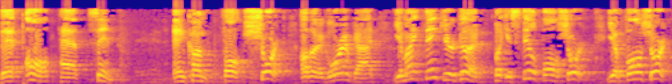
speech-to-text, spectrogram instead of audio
that all have sinned and come fall short of the glory of God. You might think you're good, but you still fall short. You fall short.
